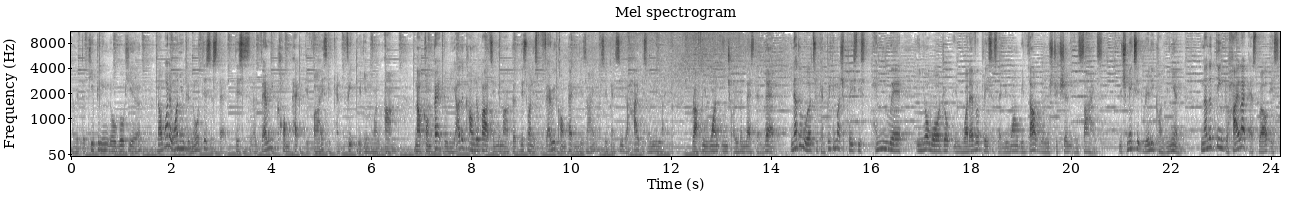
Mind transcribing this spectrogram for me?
and with the TP-Link logo here. Now what I want you to notice is that this is a very compact device. It can fit within one arm. Now compared to the other counterparts in the market, this one is very compact in design. As you can see, the height is only like roughly one inch or even less than that. In other words, you can pretty much place this anywhere in your wardrobe in whatever places that you want without the restriction in size, which makes it really convenient. Another thing to highlight as well is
